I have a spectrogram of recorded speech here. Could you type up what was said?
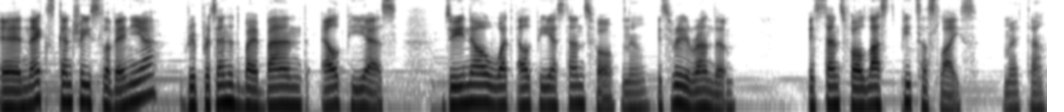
Uh, next country is Slovenia, represented by band LPS. Do you know what LPS stands for? No. It's really random. It stands for Last Pizza Slice. Meta.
